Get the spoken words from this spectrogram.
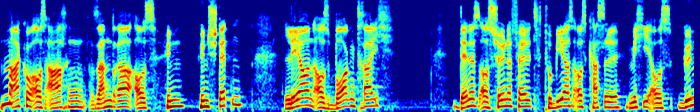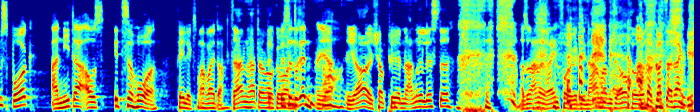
Marco aus Aachen, Sandra aus Hün Hünstetten, Leon aus Borgentreich, Dennis aus Schönefeld, Tobias aus Kassel, Michi aus Günzburg, Anita aus Itzehoe. Felix, mach weiter. Dann hat er noch Bist gewonnen. du drin? Ja, Oh. ja ich habe hier eine andere Liste. also eine andere Reihenfolge. Die Namen habe ich auch. Aber Aber Gott sei Dank.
